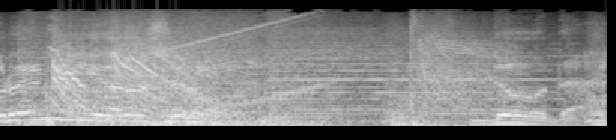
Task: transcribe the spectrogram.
俺にやらせろ。どうだ？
